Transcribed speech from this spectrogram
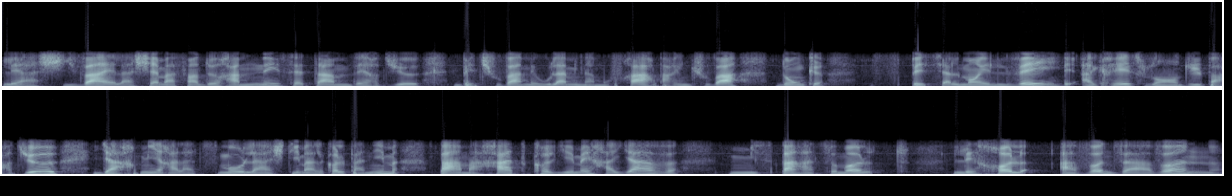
les Hashiva et l'Hachem afin de ramener cette âme vers Dieu. Betchuva meula minamufrar par une donc spécialement élevé et agréé sous-entendu par Dieu, Yarmir alatzmo la hashtim al kol panim pa'amachat kol yeme chayav mispar atzomolt lechol avon avon.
